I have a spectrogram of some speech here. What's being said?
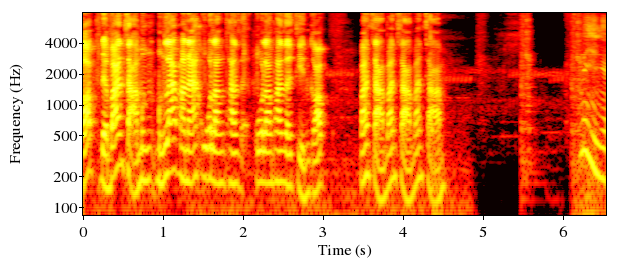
ก๊อฟเดี๋ยวบ้านสามมึงมึงลากมานะกูกำลังพันกูกำลังพันสายสิญจนก๊อฟบ้านสามบ้านสามบ้านสาม นี่ไง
